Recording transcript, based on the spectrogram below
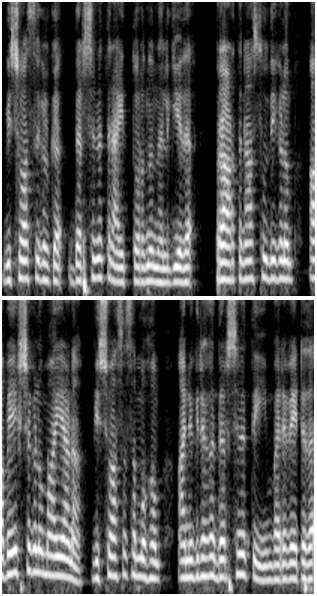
വിശ്വാസികൾക്ക് ദർശനത്തിനായി തുറന്നു നൽകിയത്. പ്രാർത്ഥനാസ്തുതികളും അപേക്ഷകളുമായാണ് വിശ്വാസ സമൂഹം അനുഗ്രഹ ദർശനത്തെയും വരവേറ്റത്.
